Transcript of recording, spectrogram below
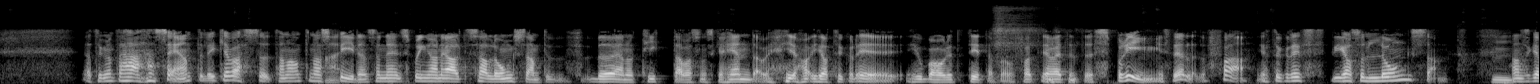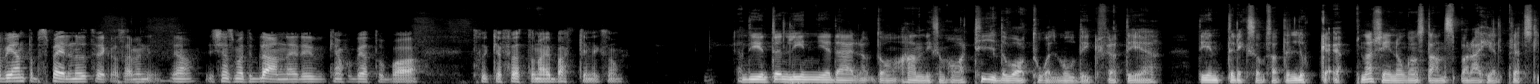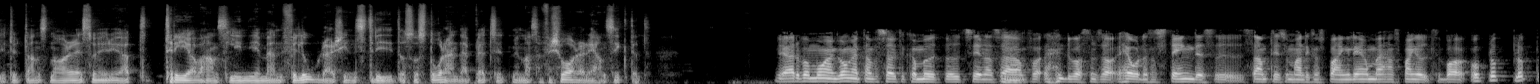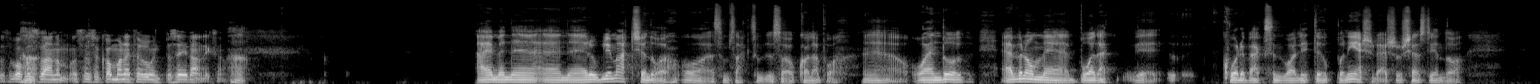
jag tycker inte han, han ser inte lika vass ut. Han har inte den här Nej. speeden. Sen springer han ju alltid så här långsamt i början och tittar vad som ska hända. Jag, jag tycker det är obehagligt att titta på. För att jag vet inte, spring istället. Fan. Jag tycker det, är- det går så långsamt. Han ska vänta på spelen att utveckla sig. Men ja, det känns som att ibland är det kanske bättre att bara trycka fötterna i backen liksom. Det är ju inte en linje där de, han liksom har tid att vara tålmodig för att det, är- det är inte liksom så att en lucka öppnar sig någonstans bara helt plötsligt utan snarare så är det ju att tre av hans linjemän förlorar sin strid och så står han där plötsligt med massa försvarare i ansiktet. Ja, det var många gånger att han försökte komma ut på utsidan så här. för Det var som så, hålen som stängdes eh, samtidigt som han liksom sprang längre med. Han sprang ut så bara upp, upp, upp och så bara försvann de. Och sen så kom han inte runt på sidan liksom. Ja. Nej, men eh, en eh, rolig match ändå, och som sagt som du sa, att kolla på. Eh, Och ändå, även om eh, båda eh, quarterbacksen var lite upp och ner sådär, så känns det ändå...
